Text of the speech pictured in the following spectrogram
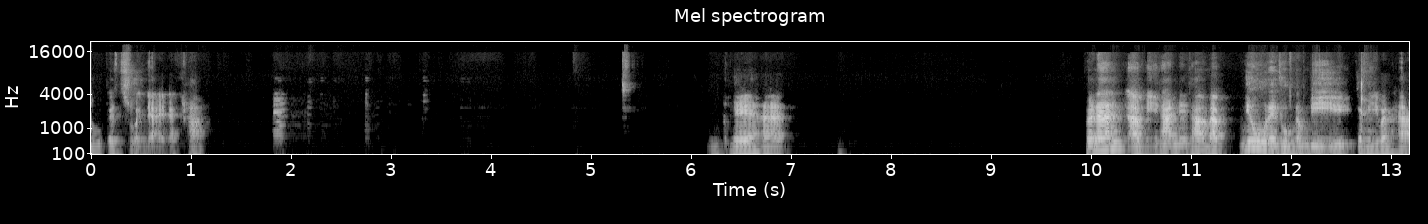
ดูเป็นส่วนใหญ่นะครับโอเคครับเพราะนั้นอ่ามีท่านที่ถามแบบนิ่วในถุงน้ำดีจะมีปัญหา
